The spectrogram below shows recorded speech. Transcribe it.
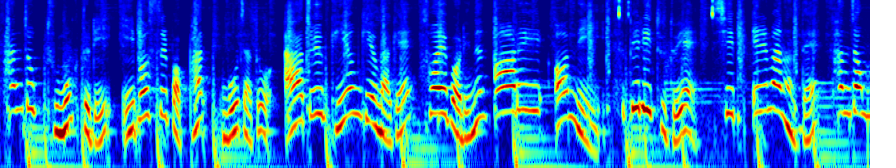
산족 두목들이 입었을 법한 모자도 아주 귀염귀염하게 소화해버리는 아리 언니 스피리투드의 11만원대 산정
